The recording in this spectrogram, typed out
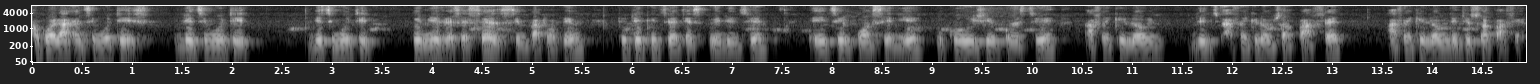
encore là, 1 Timothée, 2 Timothée, 2 Timothée 1er, verset 16, si je ne me pas trompé, toute écriture est inspirée de Dieu et utile pour enseigner, pour corriger, pour instruire, afin que l'homme Dieu- afin que l'homme soit parfait, afin que l'homme de Dieu soit parfait?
